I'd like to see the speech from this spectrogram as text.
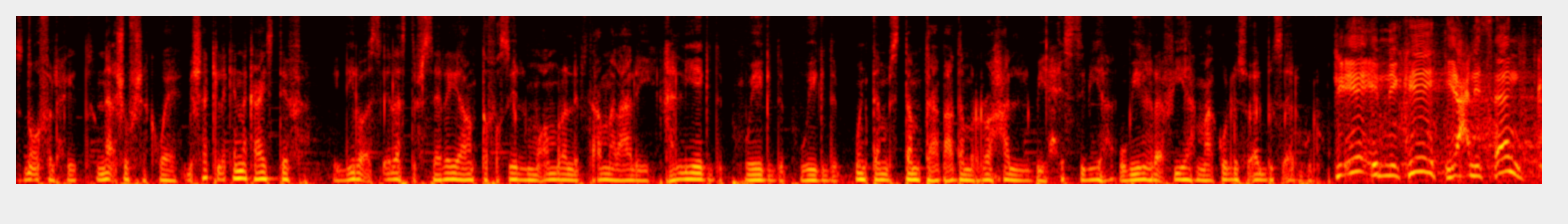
ازنقه في الحيط. ناقشه في شكواه. بشكل كأنك عايز تفهم. اديله أسئلة استفسارية عن تفاصيل المؤامرة اللي بتتعمل عليه. خليه يكذب ويكذب ويكذب. وأنت مستمتع بعدم الراحة اللي بيحس بيها وبيغرق فيها مع كل سؤال بتسأله له. إيه إن كيه يعني ثانك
